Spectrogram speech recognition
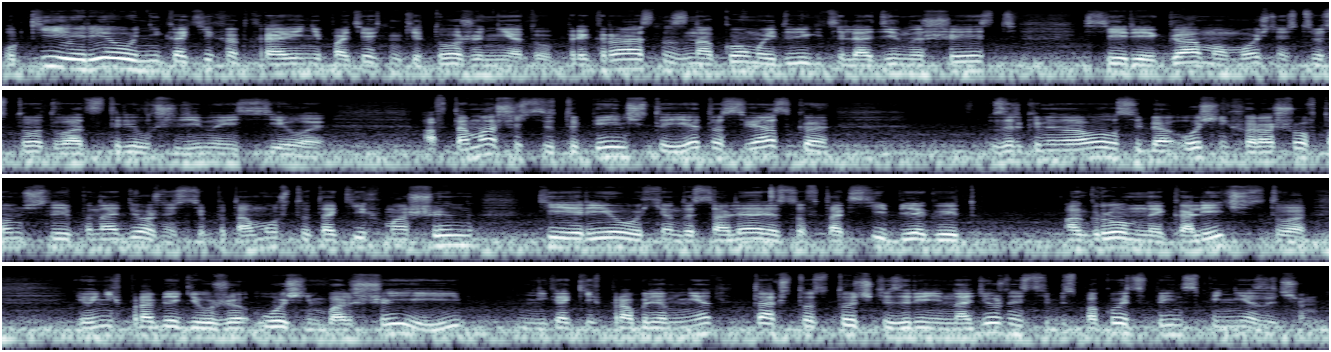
У Kia Rio никаких откровений по технике тоже нету. Прекрасно знакомый двигатель 1.6 серии Гамма мощностью 123 лошадиные силы. Автомат шестиступенчатый, и эта связка зарекомендовала себя очень хорошо, в том числе и по надежности, потому что таких машин Kia Rio, Hyundai Solaris в такси бегает огромное количество, и у них пробеги уже очень большие, и никаких проблем нет. Так что с точки зрения надежности беспокоиться, в принципе, незачем.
